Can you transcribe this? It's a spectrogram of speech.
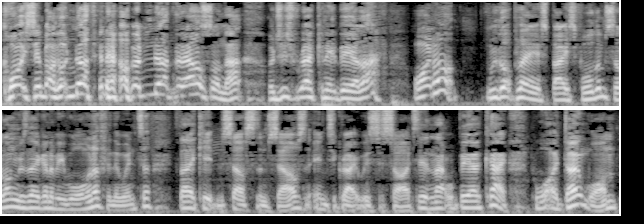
Quite simple. I've got nothing else. I've got nothing else on that. I just reckon it'd be a laugh. Why not? We've got plenty of space for them, so long as they're going to be warm enough in the winter. If they keep themselves to themselves and integrate with society, then that will be okay. But what I don't want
